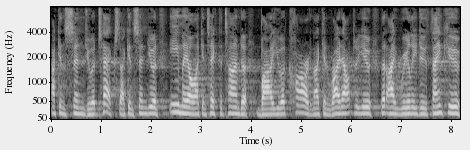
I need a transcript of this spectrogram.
I can send you a text. I can send you an email. I can take the time to buy you a card, and I can write out to you that I really do thank you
